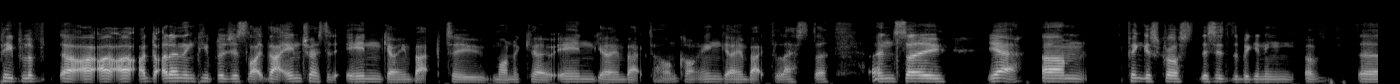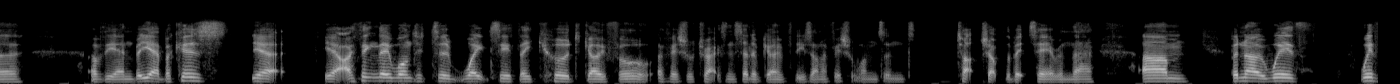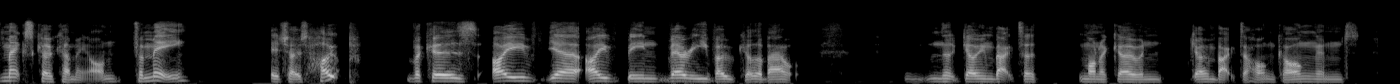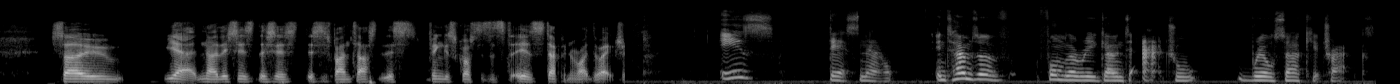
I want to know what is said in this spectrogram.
people have. Uh, I, I I don't think people are just like that interested in going back to Monaco, in going back to Hong Kong, in going back to Leicester, and so yeah. Um, fingers crossed. This is the beginning of uh, of the end. But yeah, because yeah, yeah, I think they wanted to wait to see if they could go for official tracks instead of going for these unofficial ones and touch up the bits here and there. Um, but no, with with Mexico coming on, for me, it shows hope because I've yeah I've been very vocal about going back to Monaco and going back to Hong Kong and so yeah no this is this is this is fantastic. This fingers crossed is a, is a step in the right direction. Is this now in terms of Formula E going to actual real circuit tracks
